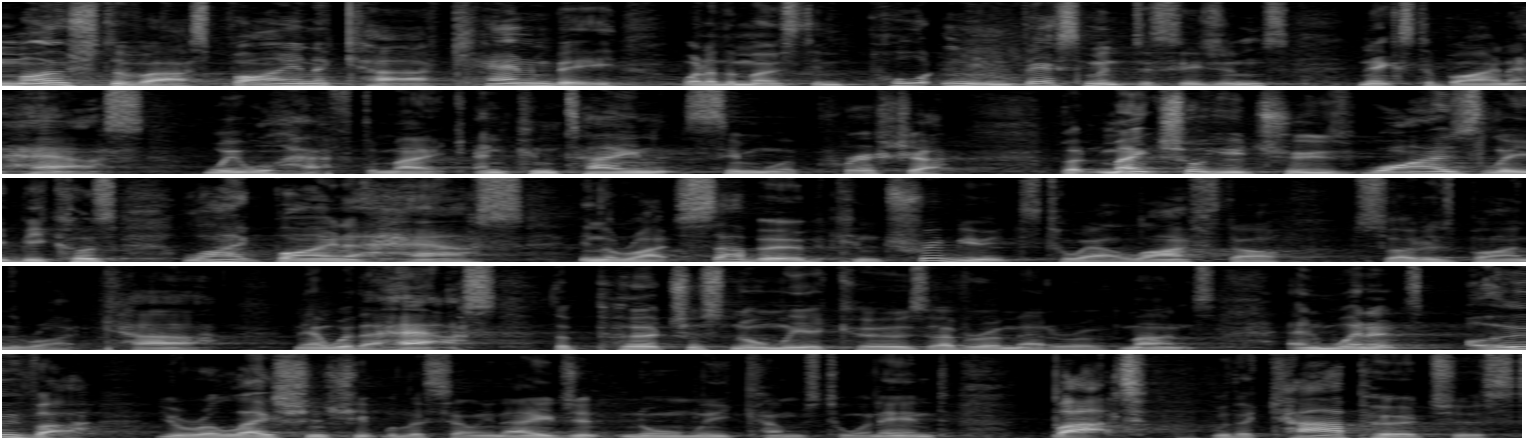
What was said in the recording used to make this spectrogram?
most of us, buying a car can be one of the most important investment decisions next to buying a house we will have to make and contain similar pressure. But make sure you choose wisely because like buying a house in the right suburb contributes to our lifestyle, so does buying the right car. Now with a house, the purchase normally occurs over a matter of months. And when it's over, your relationship with the selling agent normally comes to an end. But with a car purchase,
